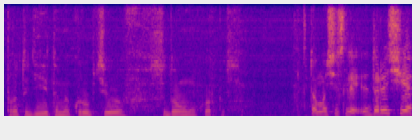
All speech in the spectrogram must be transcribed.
протидіятиме корупцію в судовому корпусі. В тому числі до речі,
